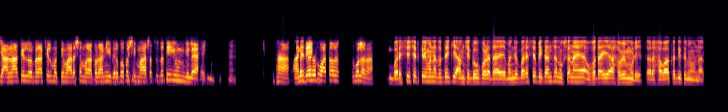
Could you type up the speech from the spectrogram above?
जालना असेल लोणार असेल मध्य महाराष्ट्र मराठवाडा आणि विदर्भ पश्चिम महाराष्ट्रात सुद्धा ते येऊन गेले आहे. हं, आणि वातावरण बोला ना. बरेचसे शेतकरी म्हणत होते की आमचे गहू पडत आहे. म्हणजे बऱ्याचशा पिकांचं नुकसान आहे होत आहे या हवेमुळे. तर हवा कधी कमी होणार?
